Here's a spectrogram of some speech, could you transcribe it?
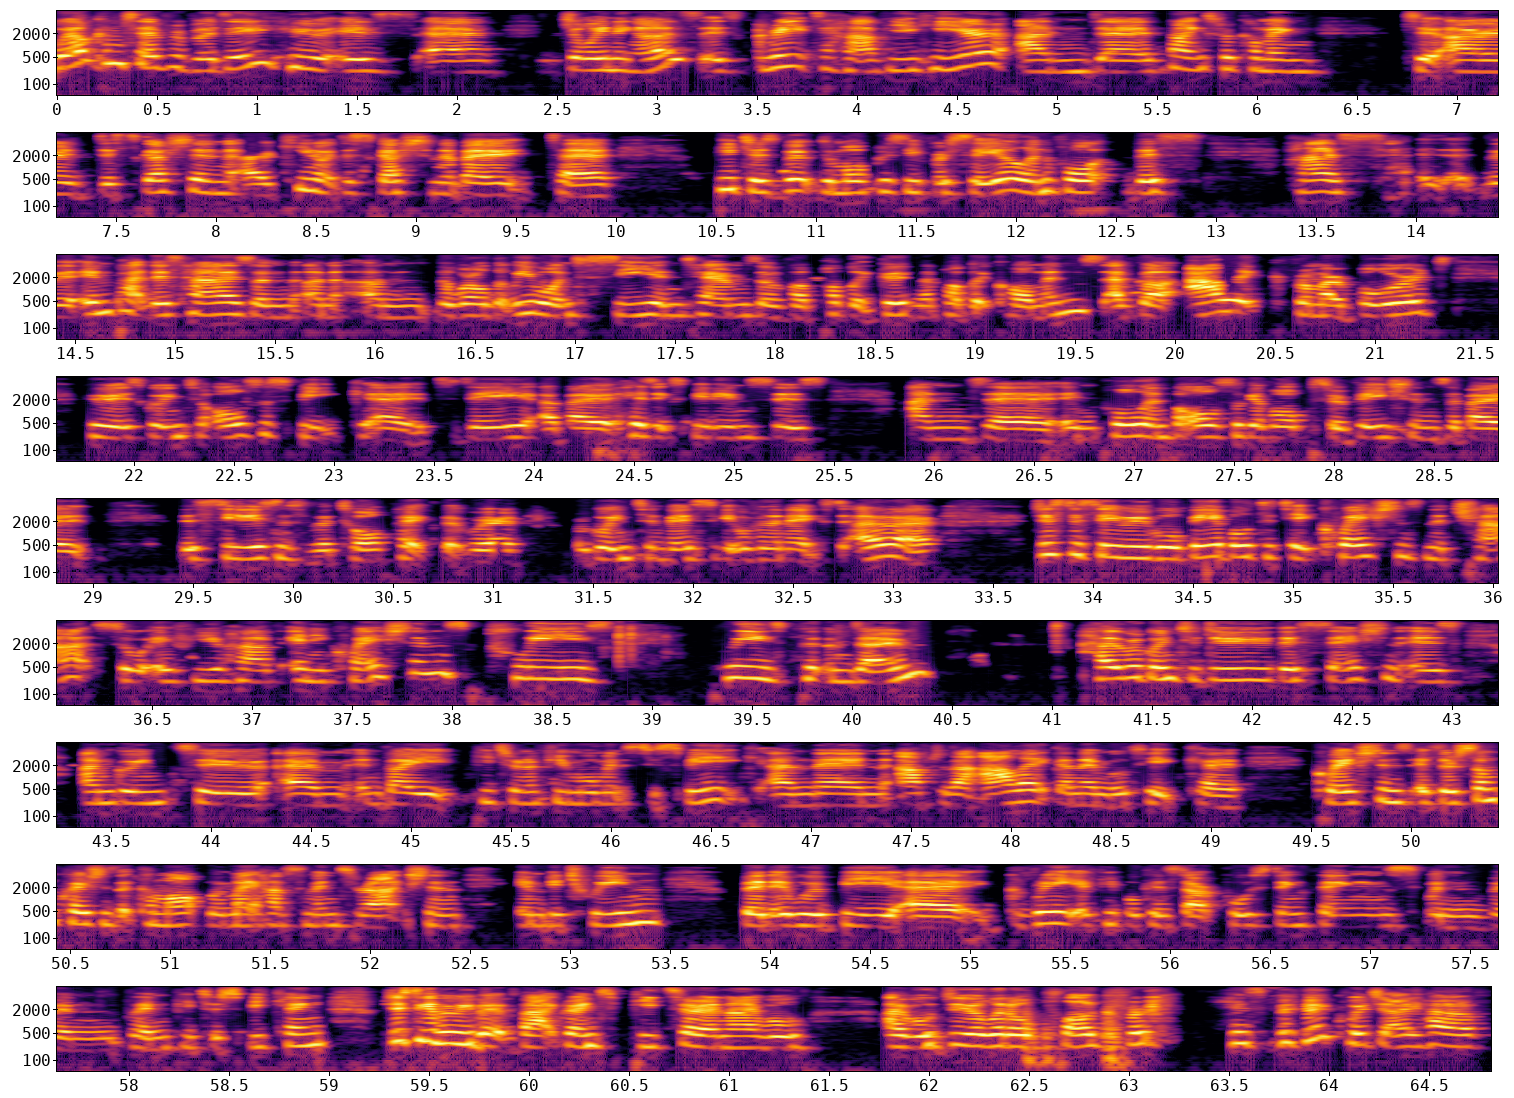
welcome to everybody who is uh, joining us. It's great to have you here and uh, thanks for coming to our discussion, our keynote discussion about uh, Peter's book, Democracy for Sale, and what this has, the impact this has on, on, on, the world that we want to see in terms of a public good and the public commons. I've got Alec from our board who is going to also speak uh, today about his experiences and uh, in Poland, but also give observations about the seriousness of the topic that we're, we're going to investigate over the next hour. Just to say we will be able to take questions in the chat. So if you have any questions, please, please put them down. How we're going to do this session is I'm going to um, invite Peter in a few moments to speak and then after that Alec and then we'll take uh, questions. If there's some questions that come up, we might have some interaction in between but it would be uh, great if people can start posting things when when when Peter's speaking. Just to give a wee bit of background to Peter, and I will I will do a little plug for his book, which I have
